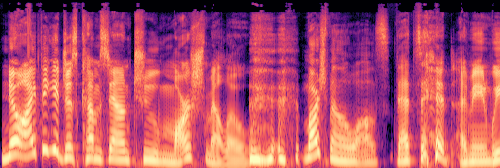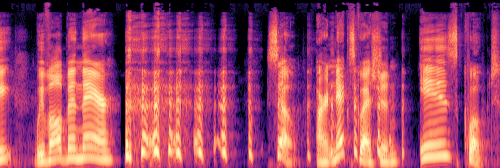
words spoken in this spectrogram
No, I think it just comes down to marshmallow. Marshmallow walls. That's it. I mean, we we've all been there. so, our next question is quote,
